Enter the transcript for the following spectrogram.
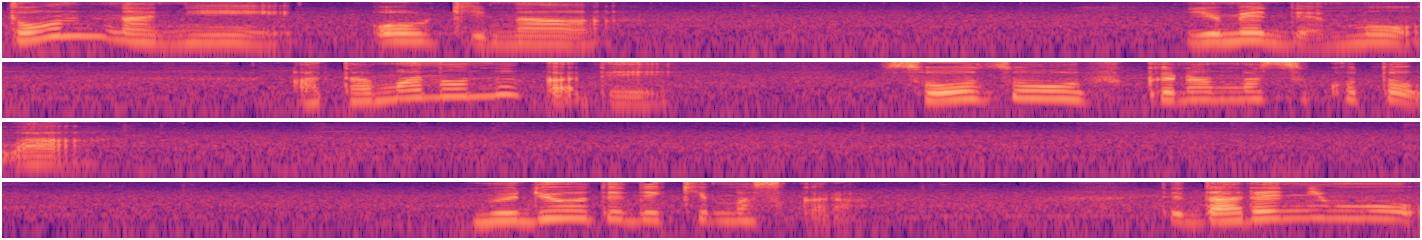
どんなに大きな夢でも頭の中で想像を膨らますことは無料でできますから。で誰にも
